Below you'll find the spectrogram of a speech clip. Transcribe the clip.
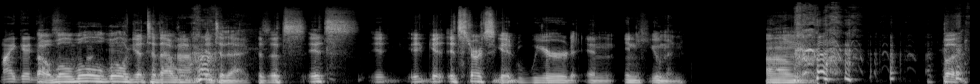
my goodness. Oh well, we'll we'll get to that when we Uh-huh. get to that because it's it's it it get it starts to get weird and inhuman. Um, but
